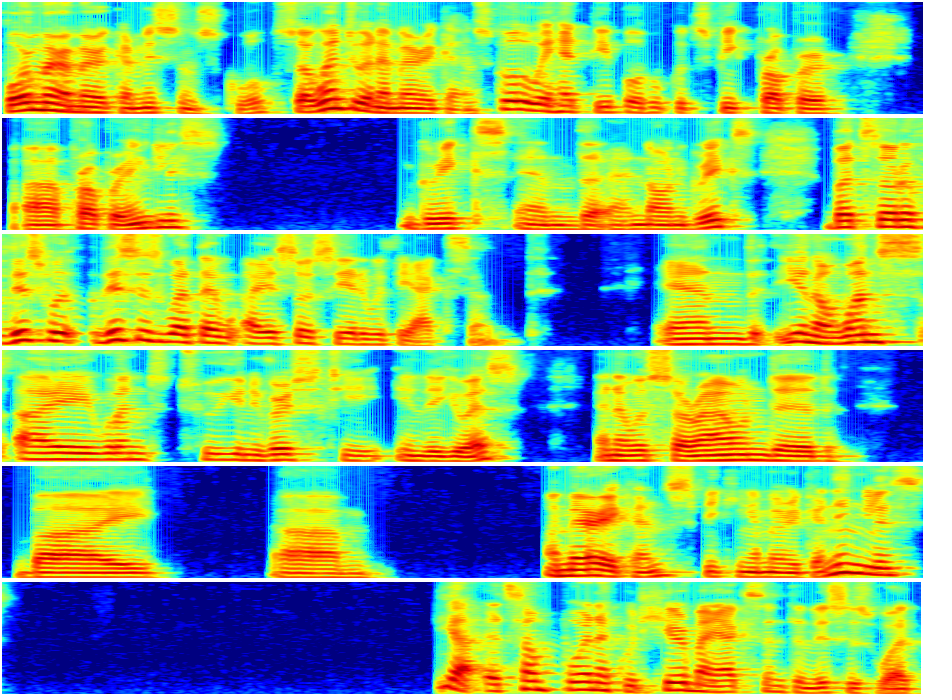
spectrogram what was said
former American mission school. So I went to an American school. We had people who could speak proper uh, proper English, Greeks and, uh, and non-Greeks. But sort of this was this is what I, I associated with the accent. And you know, once I went to university in the U.S. and I was surrounded by um, Americans speaking American English, yeah, at some point I could hear my accent, and this is what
